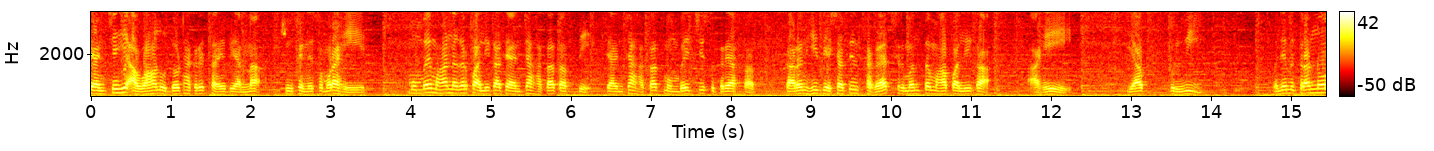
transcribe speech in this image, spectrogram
त्यांचेही आव्हान उद्धव ठाकरे साहेब यांना शिवसेनेसमोर आहे. मुंबई महानगरपालिका त्यांच्या हातात असते. त्यांच्या हातात मुंबईची सूत्रे असतात. कारण ही देशातील सगळ्यात श्रीमंत महापालिका आहे. यापूर्वी म्हणजे मित्रांनो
